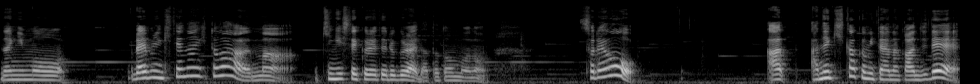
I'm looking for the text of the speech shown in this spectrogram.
何もライブに来てない人はまあ気にしてくれてるぐらいだったと思うの。それをあ姉企画みたいな感じで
